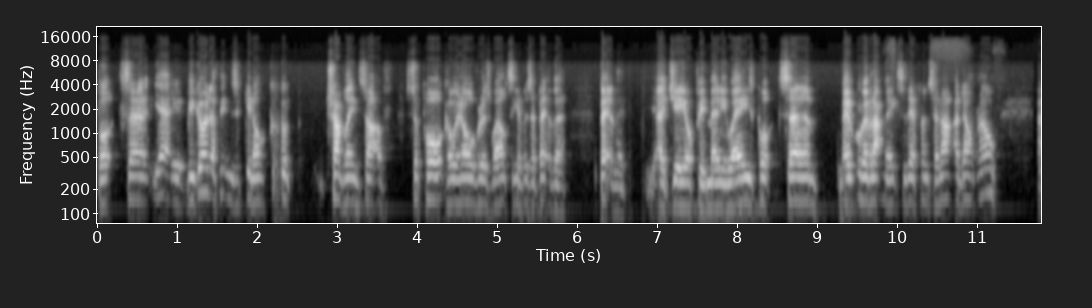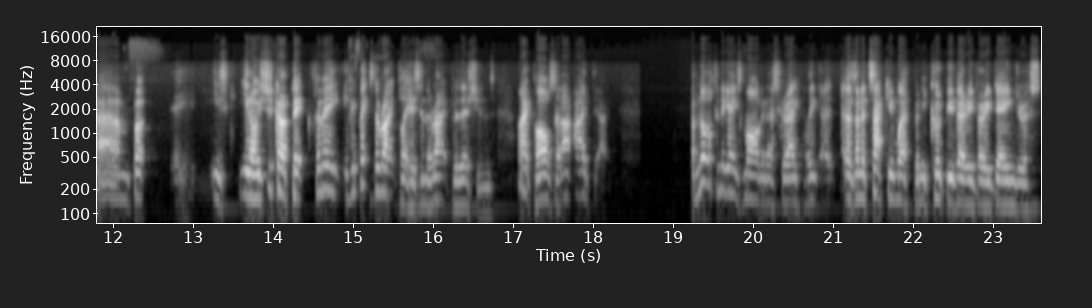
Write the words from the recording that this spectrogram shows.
but uh, yeah, it'd be good. I think you know, good travelling sort of support going over as well to give us a bit of a bit of a, a G up in many ways. But um, whether that makes a difference or not, I don't know. Um, but he's you know he's just got to pick. For me, if he picks the right players in the right positions, like Paul said, I, I I've nothing against Morgan Escaré. I think uh, as an attacking weapon, he could be very, very dangerous.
